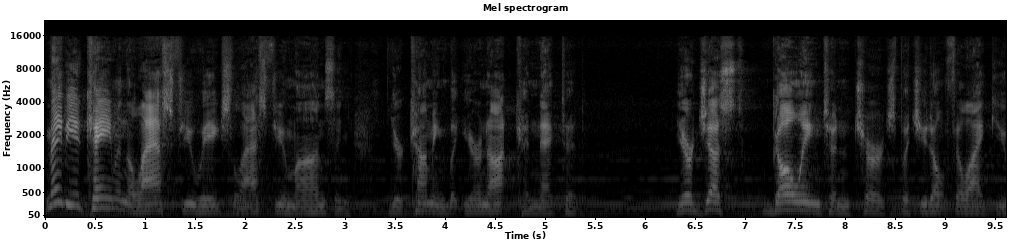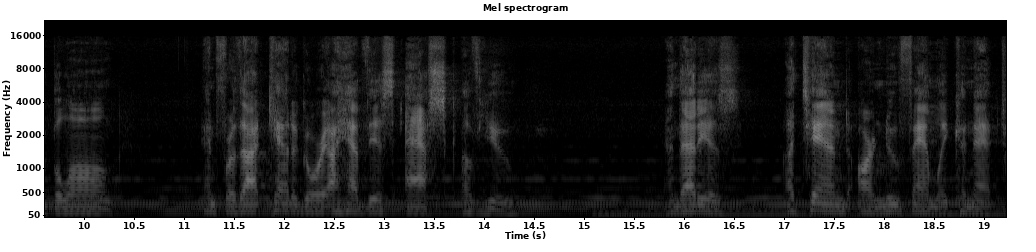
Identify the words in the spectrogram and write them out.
Maybe you came in the last few weeks, last few months, and you're coming, but you're not connected. You're just going to church, but you don't feel like you belong. And for that category, I have this ask of you, and that is attend our new family connect.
